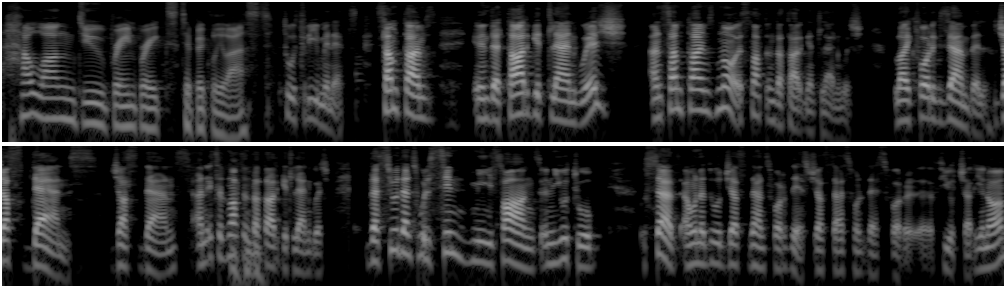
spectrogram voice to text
How long do brain breaks typically last? Two, three minutes. Sometimes in the target language, and sometimes no, it's not in the target language. Like for example, just dance, just dance, and it is not in the mm-hmm. target language. The students will send me songs on YouTube says i want to do just dance for this just dance for this for uh, future you know?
